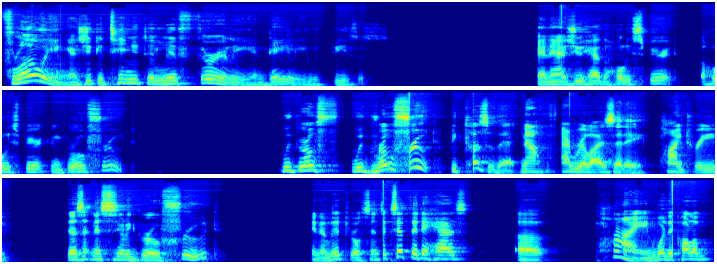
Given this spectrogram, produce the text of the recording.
flowing as you continue to live thoroughly and daily with Jesus. And as you have the Holy Spirit, the Holy Spirit can grow fruit. We grow, we grow fruit because of that. Now, I realize that a pine tree doesn't necessarily grow fruit in a literal sense, except that it has uh, pine, what do they call them?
